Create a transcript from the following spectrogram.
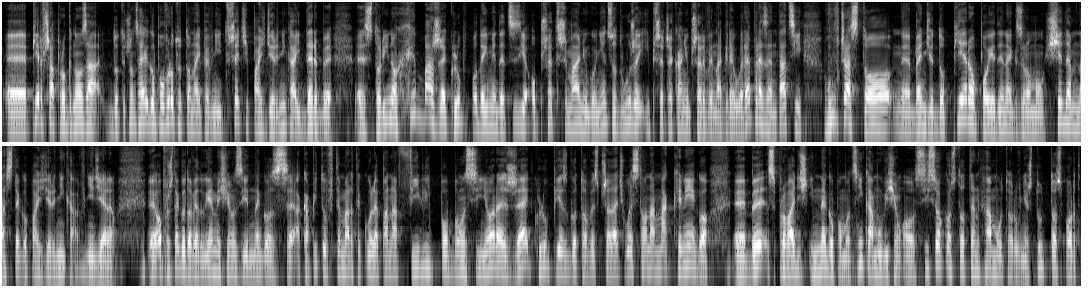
E, pierwsza prognoza dotycząca jego powrotu to najpewniej 3 października i derby e, z Torino, chyba że klub podejmie decyzję o przetrzymaniu go nieco dłużej i przeczekaniu przerwy na grę reprezentacji. Wówczas to e, będzie dopiero pojedynek z Romą 17 października w niedzielę. E, oprócz tego dowiadujemy się z jednego z akapitów w tym artykule pana Filippo Bonsignore, że klub jest gotowy sprzedać Westona McKenniego, e, by sprowadzić innego pomocnika. Mówi się o Sissoko z Tottenhamu, to również Tutto Sport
